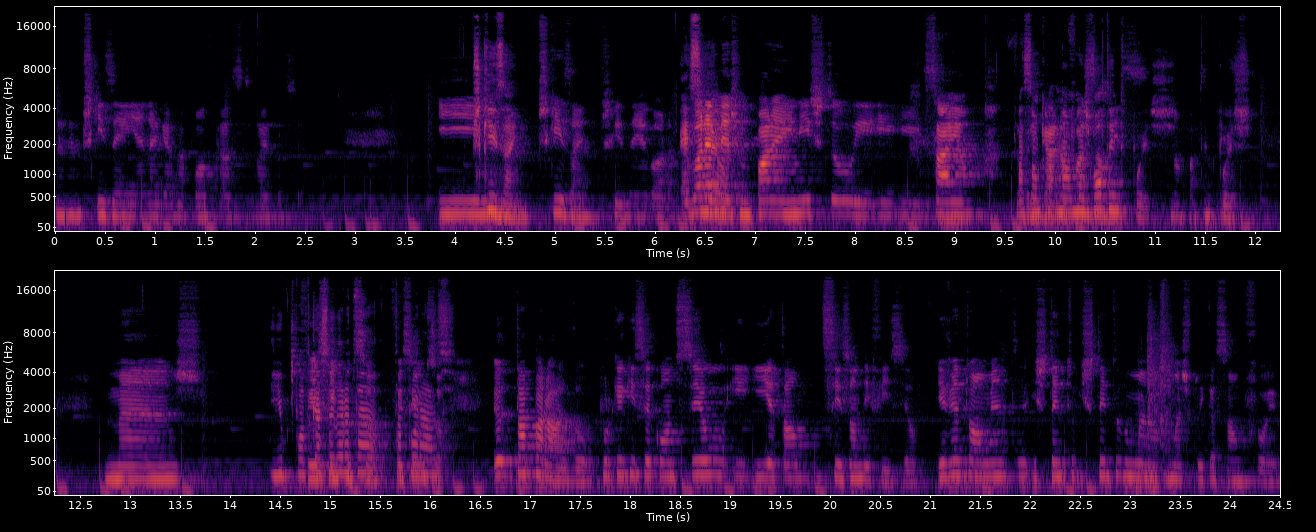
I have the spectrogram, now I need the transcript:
Uhum. Pesquisem em Ana Guerra Podcast, vai aparecer. E- Pesquisem. Pesquisem, pesquisem agora. É agora é mesmo, parem nisto e, e- e saiam. Façam, brincar, não, mas façam voltem isso. depois. Não façam depois. isso. Mas E o podcast assim agora está começou, foi assim parado. começou. Está parado. Porque é que isso aconteceu e, e a tal decisão difícil? Eventualmente, isto tem, isto tem tudo uma, uma explicação que foi.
